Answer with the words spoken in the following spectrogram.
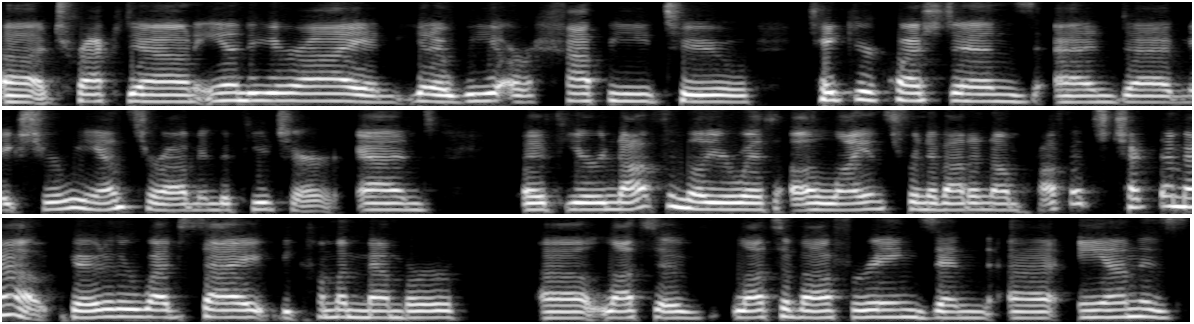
uh, track down Andy or I, and you know we are happy to take your questions and uh, make sure we answer them in the future. And if you're not familiar with Alliance for Nevada Nonprofits, check them out. Go to their website, become a member. Uh, lots of lots of offerings, and uh, ANN is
